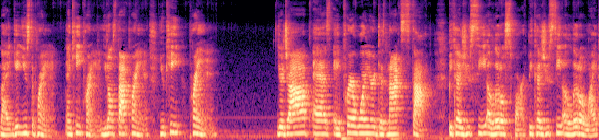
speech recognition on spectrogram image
Like, get used to praying and keep praying. You don't stop praying, you keep praying. Your job as a prayer warrior does not stop because you see a little spark, because you see a little light,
